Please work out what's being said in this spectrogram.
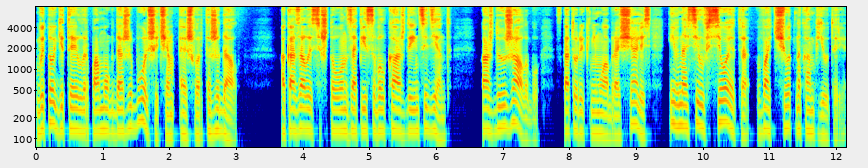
В итоге Тейлор помог даже больше, чем Эшвард ожидал. Оказалось, что он записывал каждый инцидент, каждую жалобу, с которой к нему обращались, и вносил все это в отчет на компьютере.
